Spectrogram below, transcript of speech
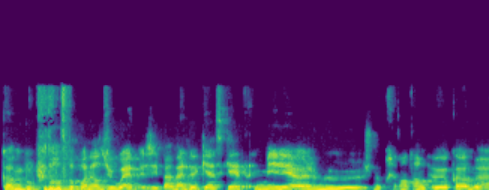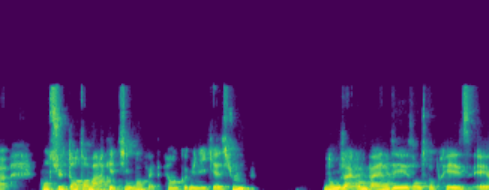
comme beaucoup d'entrepreneurs du web, j'ai pas mal de casquettes, mais je, me, je, me, présente un peu comme consultante en marketing, en fait, et en communication. Donc, j'accompagne des entreprises et,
